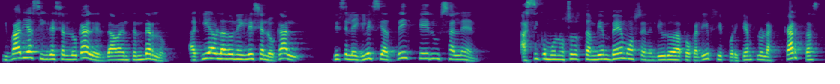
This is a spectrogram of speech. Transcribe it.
y varias iglesias locales, daba a entenderlo. Aquí habla de una iglesia local, dice la iglesia de Jerusalén. Así como nosotros también vemos en el libro de Apocalipsis, por ejemplo, las cartas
